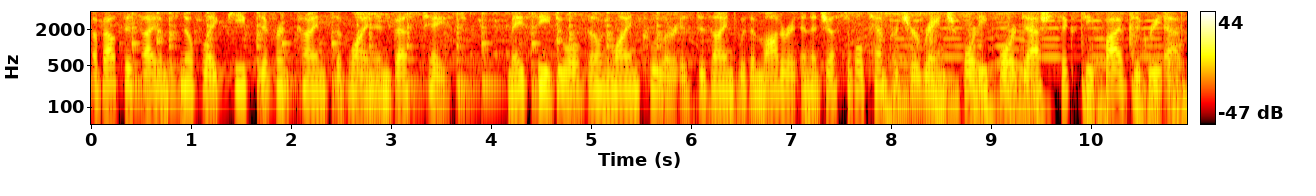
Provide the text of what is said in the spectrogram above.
About this item Snowflake keep different kinds of wine in best taste. maisee Dual Zone Wine Cooler is designed with a moderate and adjustable temperature range 44-65 degree F,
